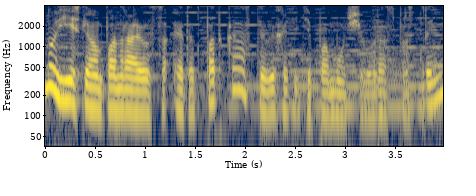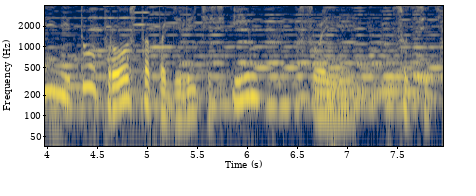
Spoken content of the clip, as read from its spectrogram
Ну, если вам понравился этот подкаст и вы хотите помочь его распространению, то просто поделитесь им в своей соцсети.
